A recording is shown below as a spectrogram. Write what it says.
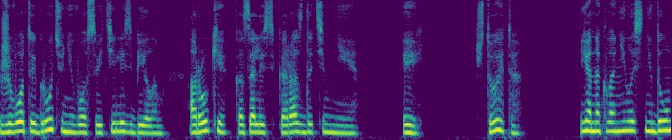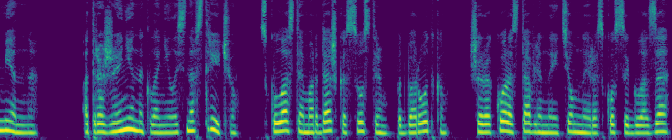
Живот и грудь у него светились белым, а руки казались гораздо темнее. «Эй, что это?» Я наклонилась недоуменно. Отражение наклонилось навстречу. Скуластая мордашка с острым подбородком, широко расставленные темные раскосые глаза,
